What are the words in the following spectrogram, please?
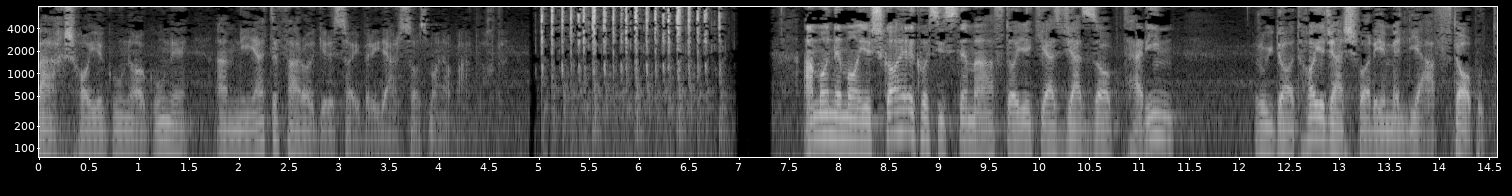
بخش های گوناگون امنیت فراگیر سایبری در سازمان ها پرداختند. اما نمایشگاه اکوسیستم افتا یکی از جذابترین رویدادهای جشنواره ملی افتا بود.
